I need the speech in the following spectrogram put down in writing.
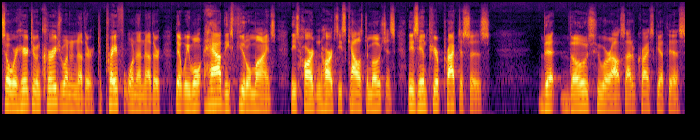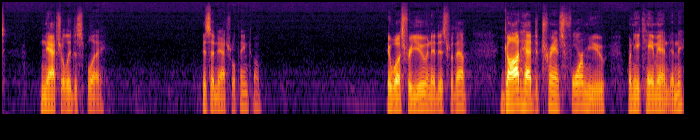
So we're here to encourage one another, to pray for one another, that we won't have these futile minds, these hardened hearts, these calloused emotions, these impure practices that those who are outside of Christ, get this, naturally display. It's a natural thing to them. It was for you and it is for them. God had to transform you when He came in, didn't He?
